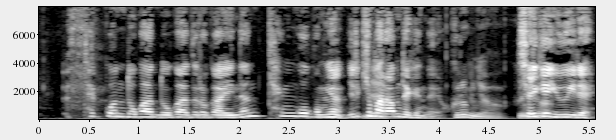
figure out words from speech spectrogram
태권도가 녹아 들어가 있는 탱고 공연 이렇게 네. 말하면 되겠네요. 그럼요. 세계 유일의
